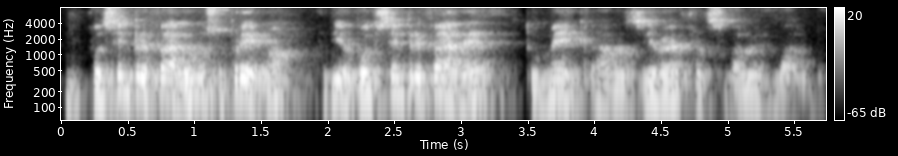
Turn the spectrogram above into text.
vuole sempre fare, l'uno supremo, Dio vuole sempre fare, to make our zero efforts valuable,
